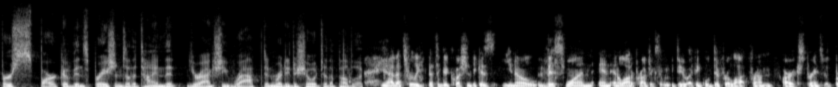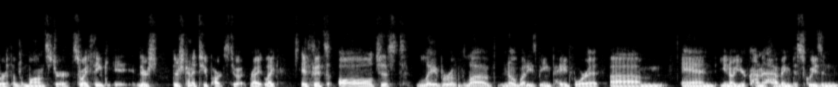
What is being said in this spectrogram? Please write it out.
first spark of inspiration to the time that you're actually wrapped and ready to show it to the public? Yeah, that's really that's a good question because you know this one and, and a lot of projects that we do I think will differ a lot from our experience with Birth of a Monster. So I think i there's there's kind of two parts to it, right? Like if it's all just labor of love, nobody's being paid for it, um, and you know you're kind of having to squeeze in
